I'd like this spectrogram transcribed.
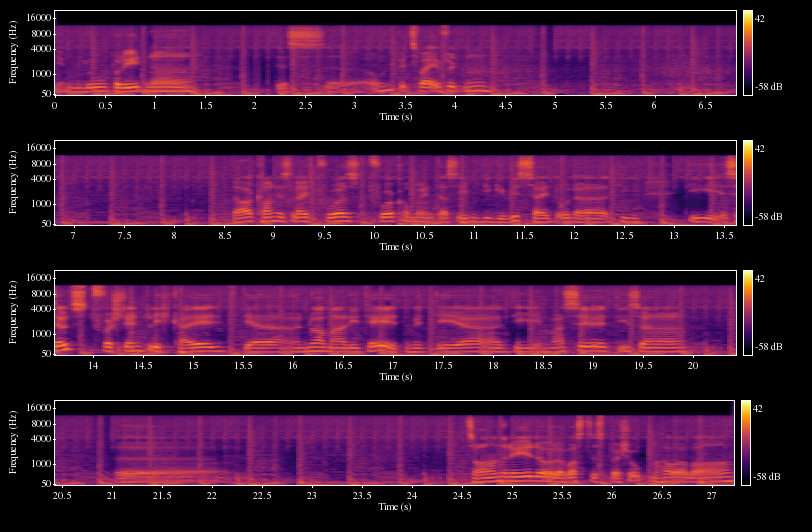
dem Lobredner des äh, Unbezweifelten. Da kann es leicht vor, vorkommen, dass eben die Gewissheit oder die, die Selbstverständlichkeit der Normalität, mit der die Masse dieser äh, Zahnräder oder was das bei Schopenhauer war,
